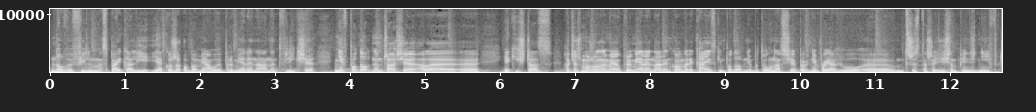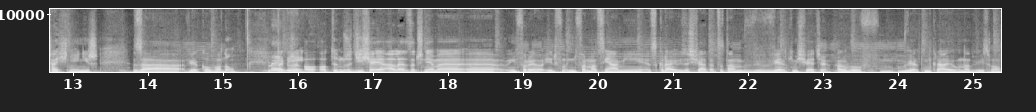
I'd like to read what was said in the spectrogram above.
nowy film Spike'a Lee, jako że oba miały premierę na Netflixie. Nie w podobnym czasie, ale e, jakiś czas, chociaż może one miały premierę na rynku amerykańskim podobnie, bo to u nas się pewnie pojawił e, 365 dni wcześniej niż za Wielką Wodą. Maybe. Także o, o tym, że dzisiaj, ale zaczniemy e, infor, inf, informacjami z kraju i ze świata. Co tam w, wielkim świecie albo w, wielkim kraju nad Wisłą.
